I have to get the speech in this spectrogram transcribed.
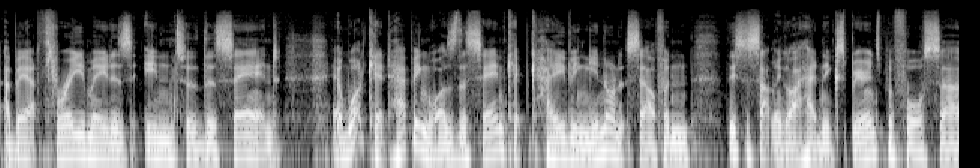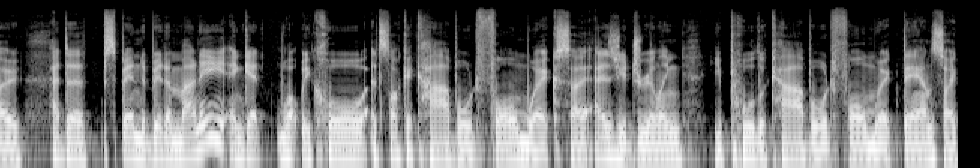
about three metres into the sand. And what kept happening was the sand kept caving in on itself. And this is something I hadn't experienced before. So had to spend a bit of money and get what we call it's like a cardboard formwork. So as you're drilling, you pull the cardboard formwork down so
